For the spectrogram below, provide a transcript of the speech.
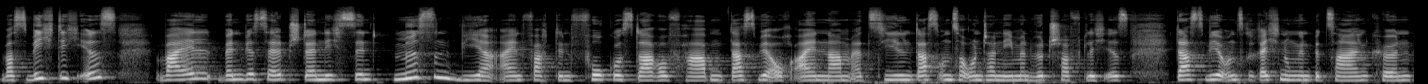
Was wichtig ist, weil wenn wir selbstständig sind, müssen wir einfach den Fokus darauf haben, dass wir auch Einnahmen erzielen, dass unser Unternehmen wirtschaftlich ist, dass wir unsere Rechnungen bezahlen können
